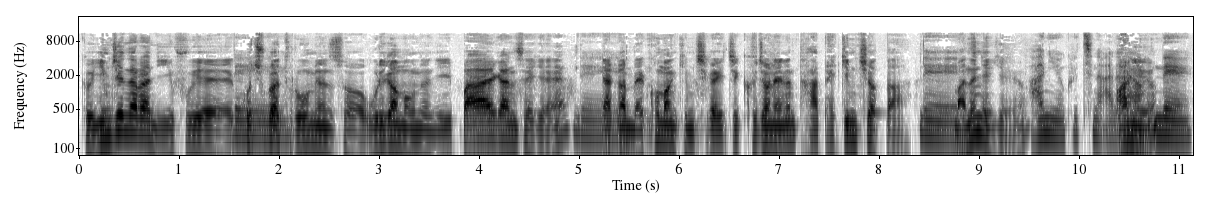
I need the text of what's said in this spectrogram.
그 임진왜란 이후에 네. 고추가 들어오면서 우리가 먹는 이 빨간색의 네. 약간 매콤한 김치가 있지, 그 전에는 다 백김치였다. 네. 맞는 얘기예요? 아니요, 그렇지는 않아요. 아니에요? 네.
